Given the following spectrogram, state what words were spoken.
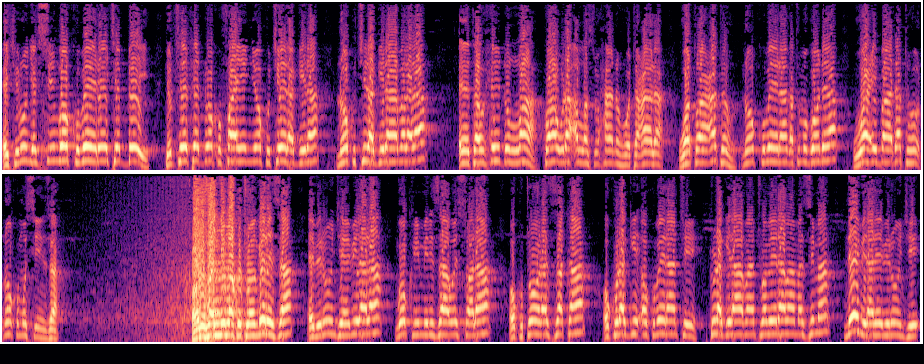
ekirungi ekisinga okubeera ekyebbeeyi kyetuteekeddwa okufaayo ennyo okukyeragira n'okukiragira abalala tawhidu llah kwawula allah subhanahu wataala wa taatuhu n'okubeera nga tumugondera wa ibadatuhu n'okumusinza oluvannyuma kutwongereza ebirungi ebirala ng'okuyimirizaawo esswala okutoola zaka okubeera nti tulagira abantu babeera ab'amazima n'ebirala ebirungi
